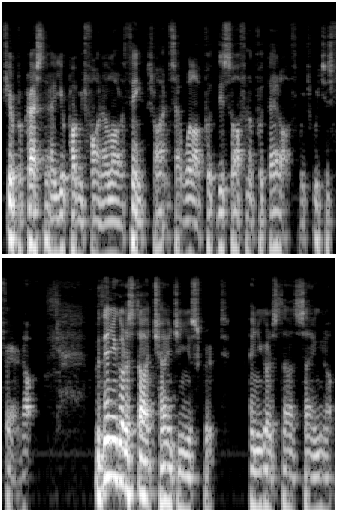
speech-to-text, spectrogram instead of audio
if you're a procrastinator, you'll probably find a lot of things, right? So, well, I'll put this off and I'll put that off, which, which is fair enough. But then you've got to start changing your script and you've got to start saying, you know,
